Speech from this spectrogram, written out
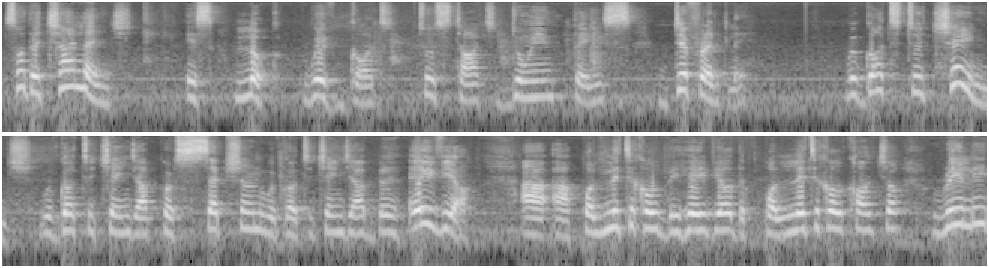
So the challenge is look, we've got to start doing things differently. We've got to change. We've got to change our perception. We've got to change our behavior. Our, our political behavior, the political culture really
